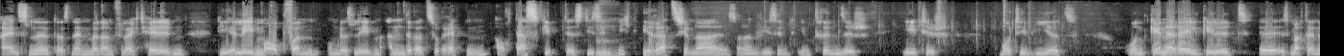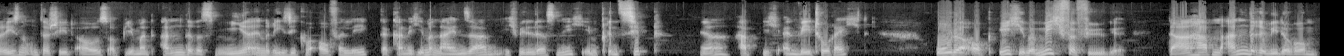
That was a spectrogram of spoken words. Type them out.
Einzelne, das nennen wir dann vielleicht Helden, die ihr Leben opfern, um das Leben anderer zu retten. Auch das gibt es. Die sind mhm. nicht irrational, sondern die sind intrinsisch, ethisch motiviert. Und generell gilt, äh, es macht einen Riesenunterschied aus, ob jemand anderes mir ein Risiko auferlegt. Da kann ich immer Nein sagen. Ich will das nicht. Im Prinzip ja, habe ich ein Vetorecht. Oder ob ich über mich verfüge. Da haben andere wiederum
